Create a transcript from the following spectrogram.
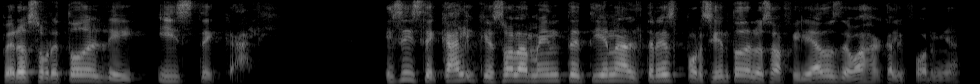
pero sobre todo el de Istecali. Ese Istecali que solamente tiene al 3% de los afiliados de Baja California.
